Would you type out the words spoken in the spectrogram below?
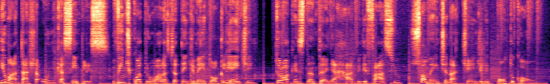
e uma taxa única simples. 24 horas de atendimento ao cliente, troca instantânea rápida e fácil somente na Changely.com.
